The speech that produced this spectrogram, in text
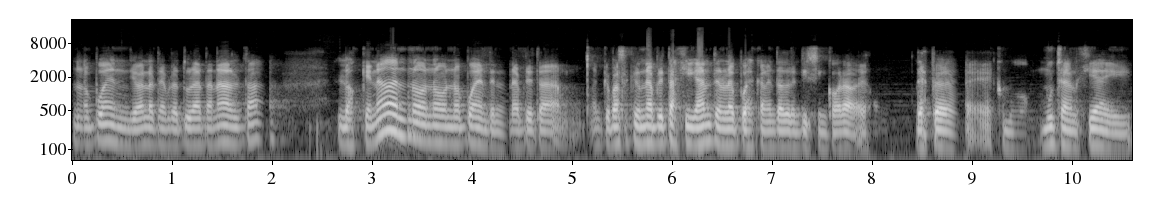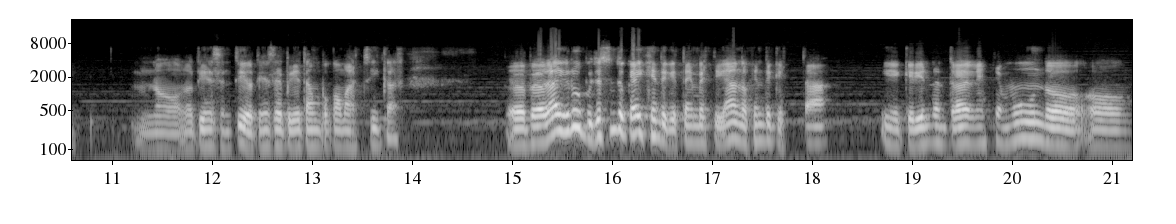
no pueden llevar la temperatura tan alta los que nadan no, no, no pueden tener una pileta. Lo que pasa es que una pileta gigante no le puedes calentar 35 grados. Después es como mucha energía y no, no tiene sentido. Tiene que ser piletas un poco más chicas. Pero, hay grupos. Yo siento que hay gente que está investigando, gente que está eh, queriendo entrar en este mundo. O,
